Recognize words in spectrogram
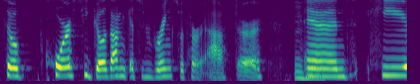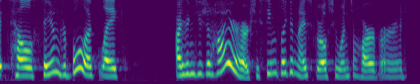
So of course he goes out and gets drinks with her after. Mm-hmm. And he tells Sandra Bullock, like, I think you should hire her. She seems like a nice girl. She went to Harvard.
